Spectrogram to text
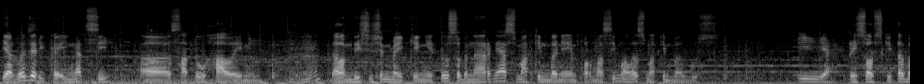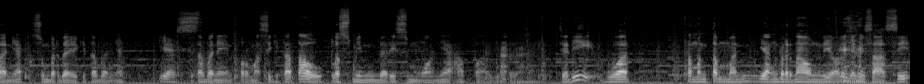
Ya gue jadi keinget sih eh, satu hal ini. Mhm. Dalam decision making itu sebenarnya semakin banyak informasi malah semakin bagus. Iya, Resource kita banyak, sumber daya kita banyak, yes. kita banyak informasi, kita tahu plus min dari semuanya apa gitu. Heeh. Jadi buat teman-teman yang bernaung di organisasi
